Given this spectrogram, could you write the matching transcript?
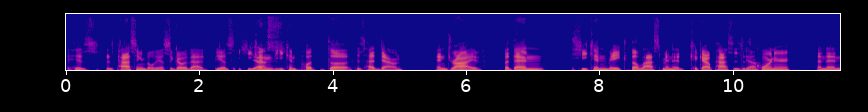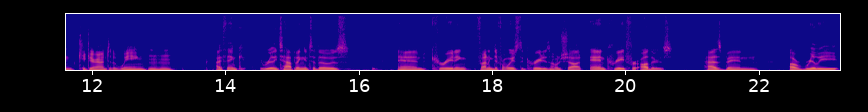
his his passing ability has to go with that because he Yes. can he can put the his head down and drive, but then he can make the last minute kick out passes to Yeah. the corner and then kick it around to the wing. Mm-hmm. I think really tapping into those and creating, finding different ways to create his own shot and create for others has been a really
